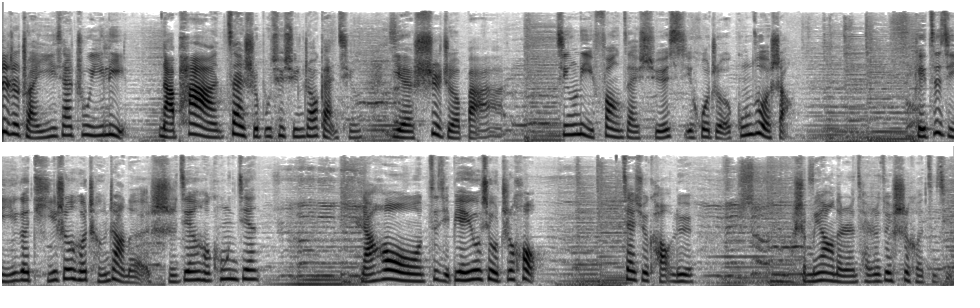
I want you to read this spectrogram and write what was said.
试着转移一下注意力，哪怕暂时不去寻找感情，也试着把精力放在学习或者工作上，给自己一个提升和成长的时间和空间。然后自己变优秀之后，再去考虑，什么样的人才是最适合自己的。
